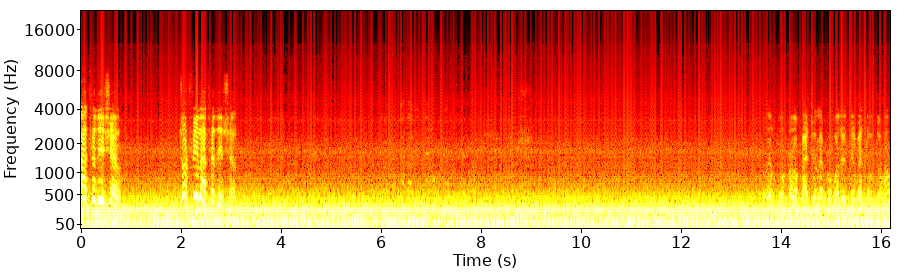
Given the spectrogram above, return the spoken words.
átfedéssel. Csak fél átfedéssel. Nem tudom, talapáccsal lepróbál ütni a betont, aha.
